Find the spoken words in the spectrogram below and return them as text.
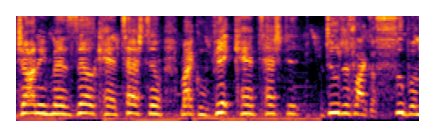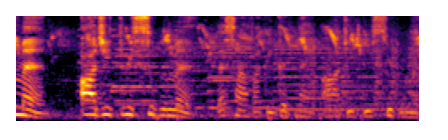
Johnny Manziel can't touch him. Michael Vick can't touch it. Dude is like a Superman. RG3 Superman. That sounds like a good name. RG3 Superman.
